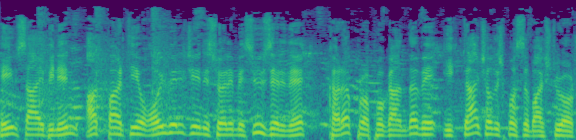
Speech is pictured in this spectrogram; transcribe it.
Ev sahibinin AK Parti'ye oy vereceğini söylemesi üzerine kara propaganda ve ikna çalışması başlıyor.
